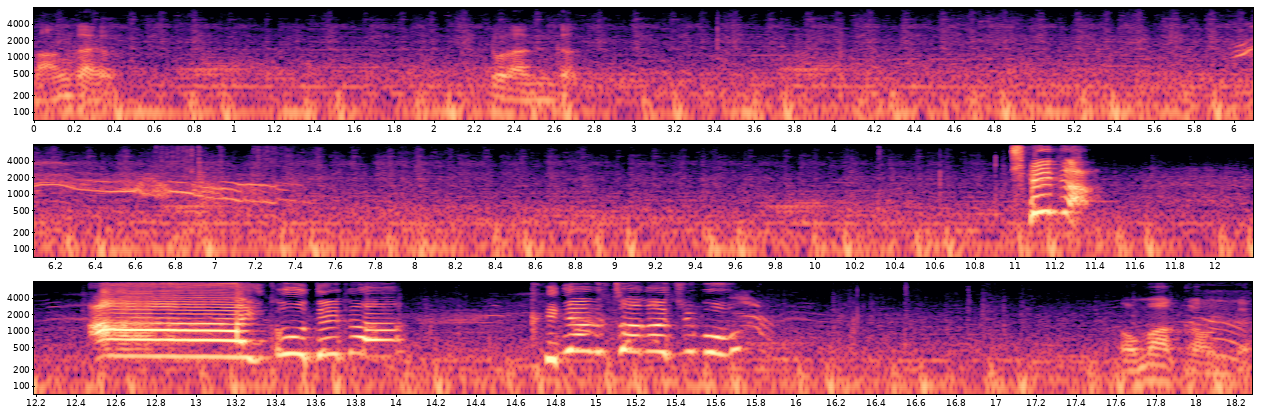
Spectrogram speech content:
망가요? 교란가? 내가 그냥 쏴가지고. 너무 아까운데.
